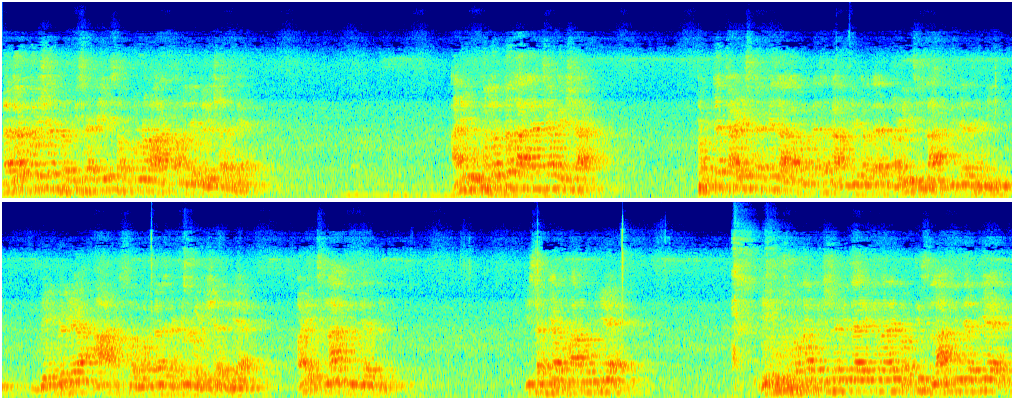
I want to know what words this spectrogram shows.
नगर परिषद भरतीसाठी संपूर्ण महाराष्ट्रामध्ये परीक्षा झाल्या. आणि उपलब्ध जागांच्या पेक्षा फक्त चाळीस टक्के जागा भरण्याचं काम जे करतात अडीच लाख विद्यार्थ्यांनी वेगवेगळ्या आठ संवर्गासाठी परीक्षा दिल्या. अडीच लाख विद्यार्थी. ही संख्या फार मोठी आहे. एकूण स्पर्धा परीक्षा तयारी करणारे बत्तीस लाख विद्यार्थी आहेत.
